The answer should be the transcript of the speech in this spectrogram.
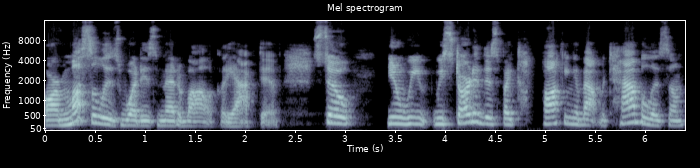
our muscle is what is metabolically active. So, you know, we, we started this by t- talking about metabolism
